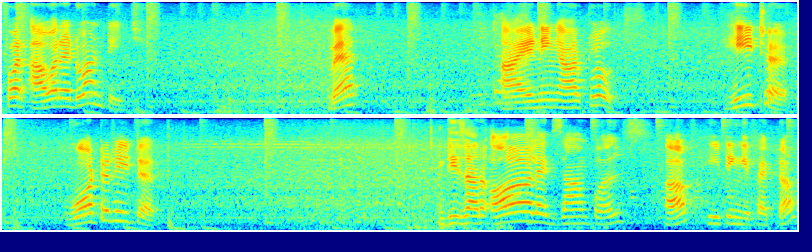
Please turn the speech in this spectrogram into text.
for our advantage. Where? Heater. Ironing our clothes, heater, water heater. These are all examples of heating effect of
